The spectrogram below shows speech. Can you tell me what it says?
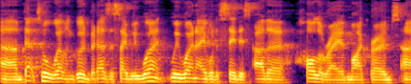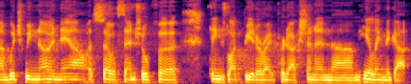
that's all well and good, but as I say, we weren't we weren't able to see this other whole array of microbes, um, which we know now are so essential for things like butyrate production and um, healing the gut.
